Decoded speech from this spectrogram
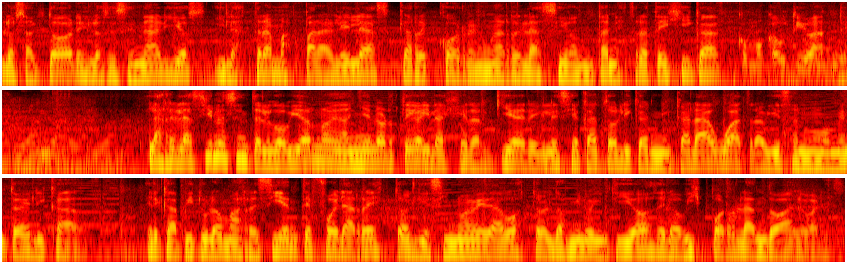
los actores, los escenarios y las tramas paralelas que recorren una relación tan estratégica como cautivante. Las relaciones entre el gobierno de Daniel Ortega y la jerarquía de la Iglesia Católica en Nicaragua atraviesan un momento delicado. El capítulo más reciente fue el arresto el 19 de agosto del 2022 del obispo Rolando Álvarez,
